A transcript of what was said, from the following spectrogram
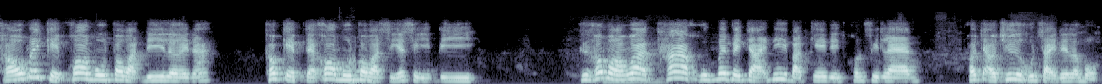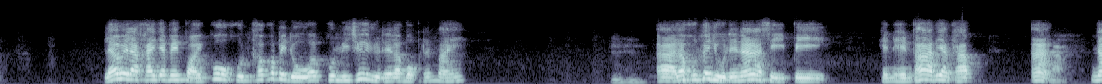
เขาไม่เก็บข้อมูลประวัติดีเลยนะเขาเก็บแต่ข้อมูลประวัติเสียสี่ปี คือเขามองว่าถ้าคุณไม่ไปจ่ายหนี้บัตรเครดิตคนฟินแลนด์เขาจะเอาชื่อคุณใส่ในระบบ แล้วเวลาใครจะไปปล่อยกู้คุณเขาก็ไปดูว่าคุณมีชื่ออยู่ในระบบนั้นไหมอืมอ่า แล้วคุณก็อยู่ในนั้นอะสี่ปี เห็นเห็นภาพยังครับ อ่าครับใน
